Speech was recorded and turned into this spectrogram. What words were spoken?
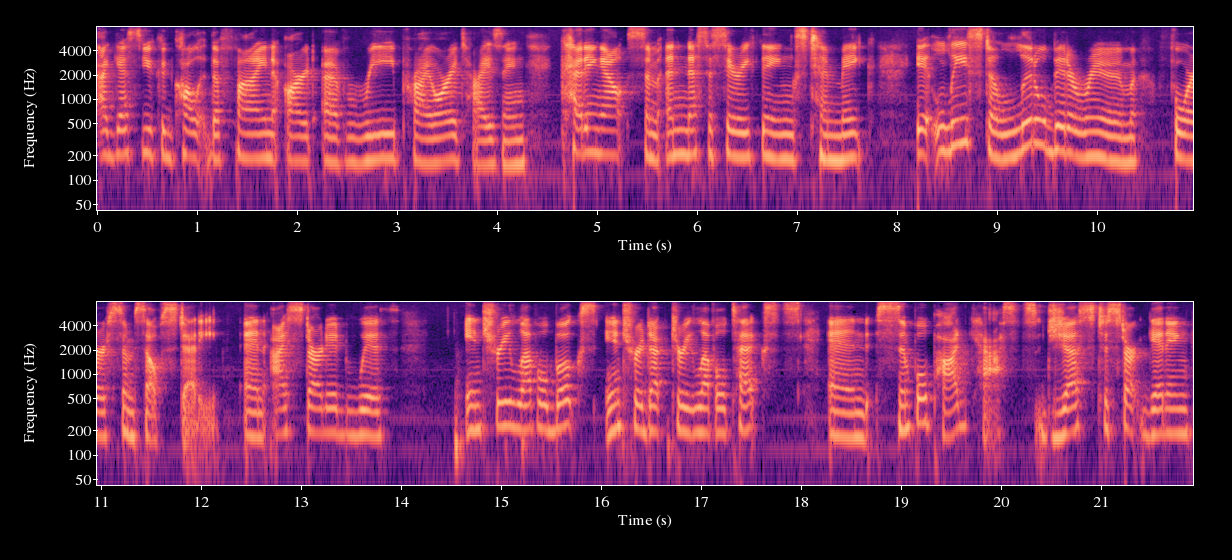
I guess you could call it the fine art of reprioritizing, cutting out some unnecessary things to make at least a little bit of room for some self study. And I started with entry level books, introductory level texts, and simple podcasts just to start getting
